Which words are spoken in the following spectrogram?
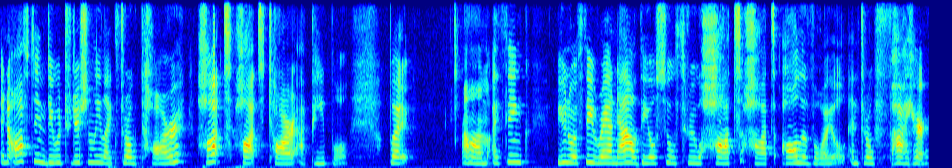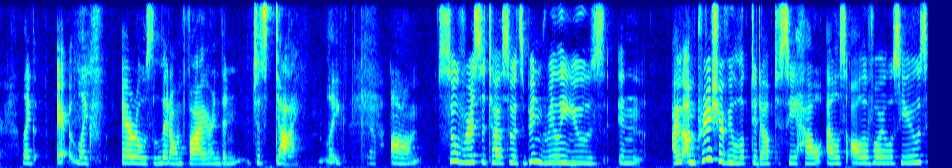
And often they would traditionally like throw tar, hot, hot tar at people. But um, I think you know if they ran out, they also threw hot, hot olive oil and throw fire, like a- like arrows lit on fire, and then just die, like um, so versatile. So it's been really used in. I, I'm pretty sure if you looked it up to see how else olive oil is used,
